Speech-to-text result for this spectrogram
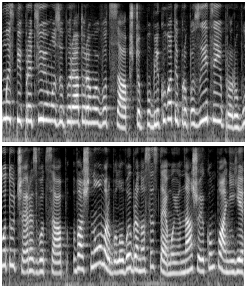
Ми співпрацюємо з операторами WhatsApp, щоб публікувати пропозиції про роботу через WhatsApp. Ваш номер було вибрано системою нашої компанії,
